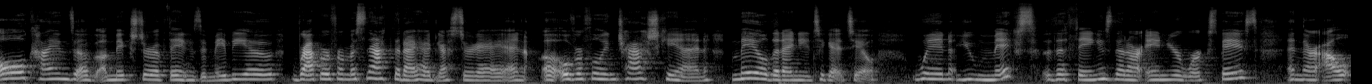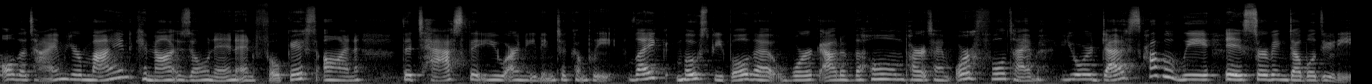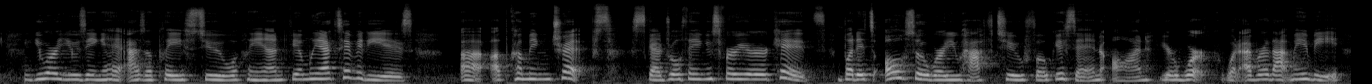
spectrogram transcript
all kinds of a mixture of things. And maybe a wrapper from a snack that I had yesterday and a overflowing trash can, mail that I need to get to. When you mix the things that are in your workspace and they're out all the time, your mind cannot zone in and focus on the task that you are needing to complete. Like most people that work out of the home part time or full time, your desk probably is serving double duty. You are using it as a place to plan family activities, uh, upcoming trips, schedule things for your kids, but it's also where you have to focus in on your work, whatever that may be.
